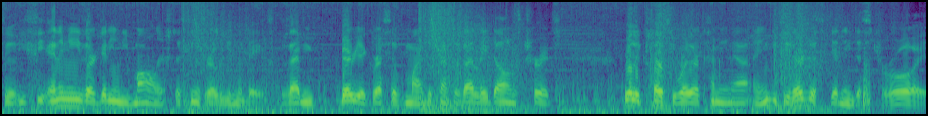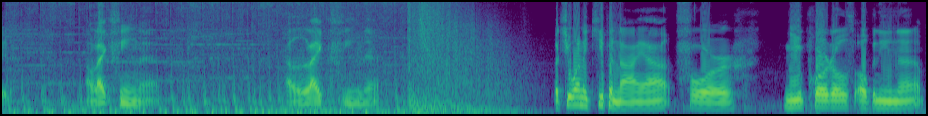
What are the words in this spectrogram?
So you see enemies are getting demolished as soon as they're leaving the base. Because I'm very aggressive with my defenses. I lay down turrets really close to where they're coming out, and you can see they're just getting destroyed. I like seeing that. I like seeing that. But you want to keep an eye out for new portals opening up.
